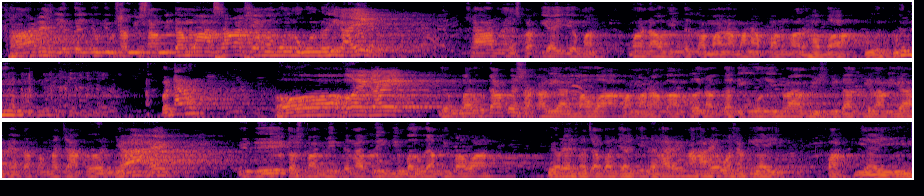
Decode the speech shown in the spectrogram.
Sanes dia teh junjung sami sami da masalah sia ngomong nuhun deui kae. Sanes pak kiai ieu mah. Manawi teu ka mana-mana pang marhabakeun benar? Oh hoi gae yang baru dapat sekalian bawa pamarabakeun abda diulim lah bismidati lalian eta pamacakeun nya eh jadi tos maghrib tengah jeung baru dapat bawa beres macam berjanji hari ngahare wasa kiai pak kiai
